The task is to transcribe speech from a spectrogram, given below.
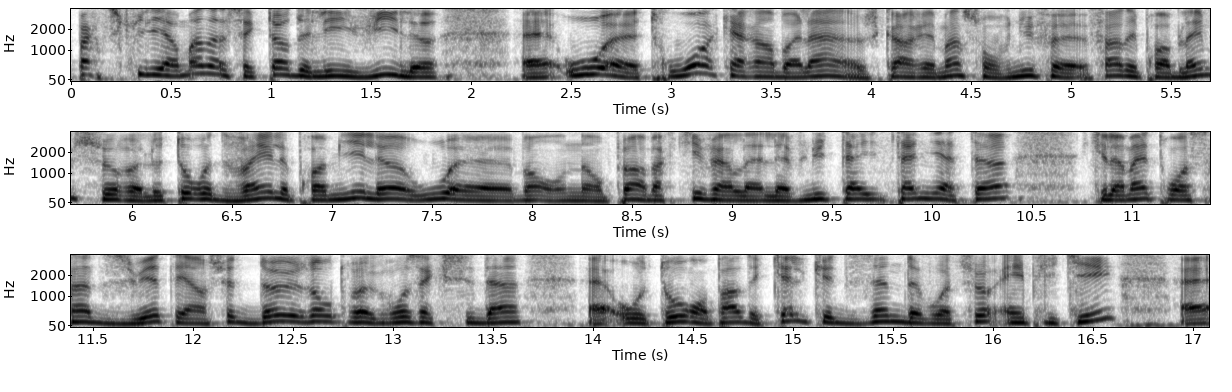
particulièrement dans le secteur de Lévis là, où trois carambolages carrément sont venus faire des problèmes sur l'autoroute 20. Le premier là où euh, bon, on, peut embarquer vers l'avenue Taniata, kilomètre 318, et ensuite deux autres gros accidents euh, autour. On parle de quelques dizaines de voitures impliquées. Euh,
